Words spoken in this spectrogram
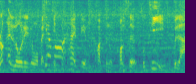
Rock and Roll Radio 87.5 FM ความสนุกพร้อมเสิร์ฟทุกที่ทุกเวลา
